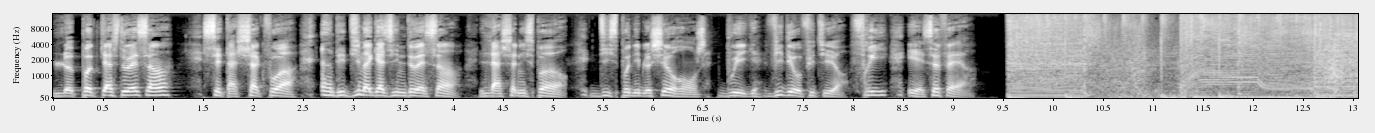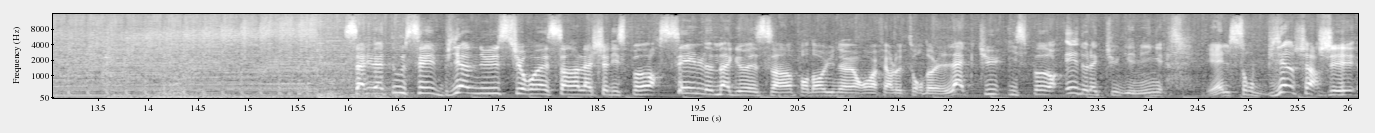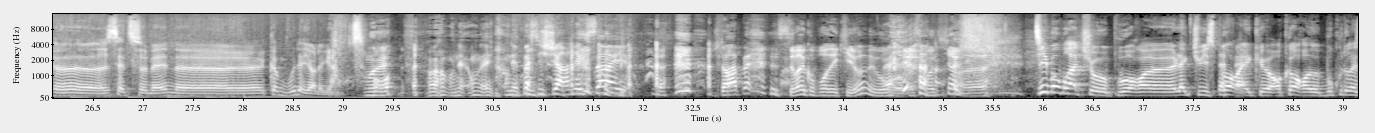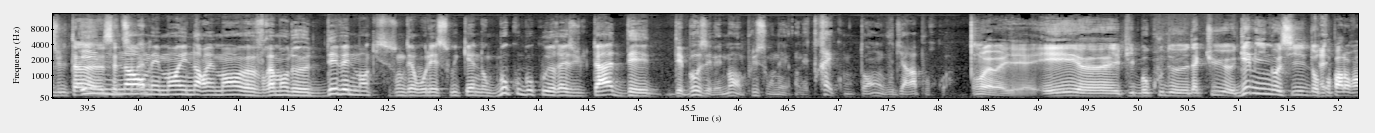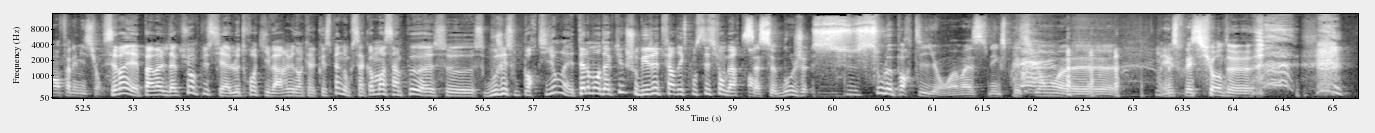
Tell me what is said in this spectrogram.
Le podcast de S1, c'est à chaque fois un des 10 magazines de S1, la chaîne e-sport, disponible chez Orange, Bouygues, Vidéo Future, Free et SFR. Salut à tous et bienvenue sur ES1, la chaîne e-sport. C'est le Mag ES1. Pendant une heure, on va faire le tour de l'actu e-sport et de l'actu gaming. Et elles sont bien chargées euh, cette semaine, euh, comme vous d'ailleurs les gars. Ouais. on n'est pas si chargé que ça. et- Je te rappelle. C'est vrai qu'on prend des kilos, mais bon, on va pas se mentir. euh, Thibaut Braccio pour euh, l'actu e-sport avec euh, encore euh, beaucoup de résultats euh, cette semaine. énormément, énormément, euh, vraiment de- d'événements qui se sont déroulés ce week-end. Donc beaucoup, beaucoup de résultats, des, des beaux événements. En plus, on est, on est très content. On vous dira pourquoi. Ouais, ouais, et, euh, et puis beaucoup d'actu euh, gaming aussi, dont on parlera en fin d'émission. C'est vrai, il y a pas mal d'actu. En plus, il y a l'E3 qui va arriver dans quelques semaines, donc ça commence un peu à se, se bouger sous le portillon. Il y a tellement d'actu que je suis obligé de faire des concessions, Bertrand. Ça se bouge sous, sous le portillon. hein. Ouais, c'est une expression, euh, une expression de,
